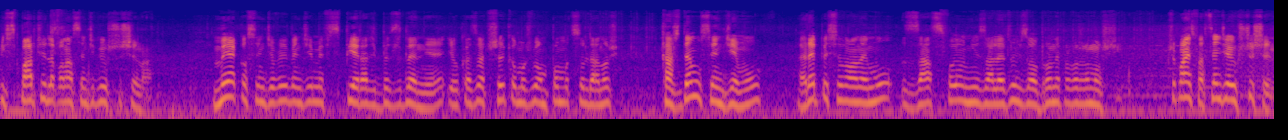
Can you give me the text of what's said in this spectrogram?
i wsparcie dla pana sędziego Juszczyszyna. My jako sędziowie będziemy wspierać bezwzględnie i okazywać wszelką możliwą pomoc, solidarność każdemu sędziemu represjonowanemu za swoją niezależność, za obronę praworządności. Proszę Państwa, sędzia Juszczyszyn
